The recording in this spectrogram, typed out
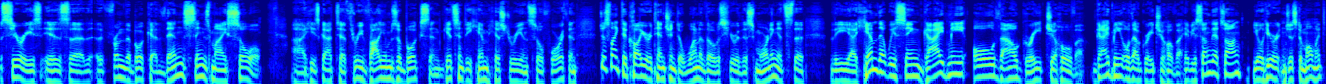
series is uh, from the book uh, Then Sings My Soul. Uh, he's got three volumes of books and gets into hymn history and so forth. And just like to call your attention to one of those here this morning. It's the the hymn that we sing, "Guide Me, O Thou Great Jehovah." Guide me, O Thou Great Jehovah. Have you sung that song? You'll hear it in just a moment.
